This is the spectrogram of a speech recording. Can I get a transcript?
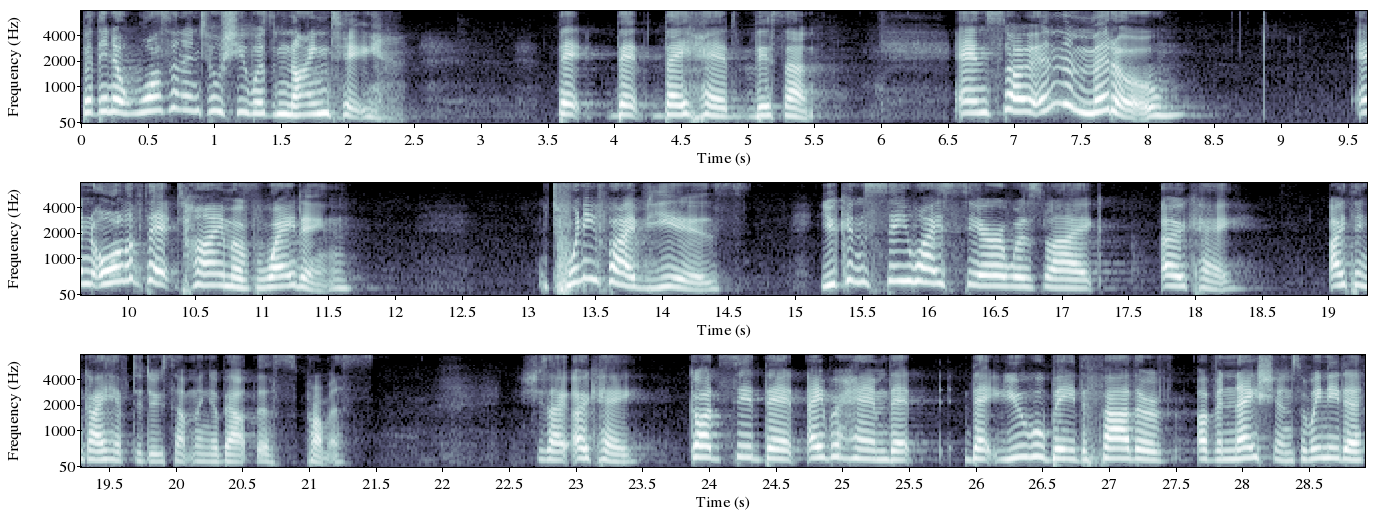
But then it wasn't until she was 90 that, that they had their son. And so in the middle, in all of that time of waiting, 25 years, you can see why Sarah was like, okay, I think I have to do something about this promise. She's like, okay, God said that Abraham, that, that you will be the father of, of a nation. So we need a,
